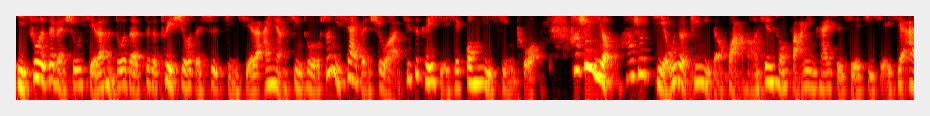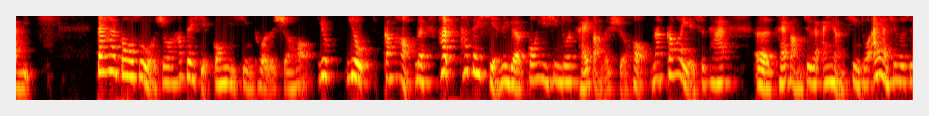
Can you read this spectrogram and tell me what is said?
你出了这本书，写了很多的这个退休的事情，写了安养信托，我说你下一本书啊，其实可以写一些公益信托。他说有，他说姐，我有听你的话哈，先从法令开始写起，写一些案例。但他告诉我说，他在写公益信托的时候，又又刚好，那他他在写那个公益信托采访的时候，那刚好也是他呃采访这个安养信托，安养信托是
